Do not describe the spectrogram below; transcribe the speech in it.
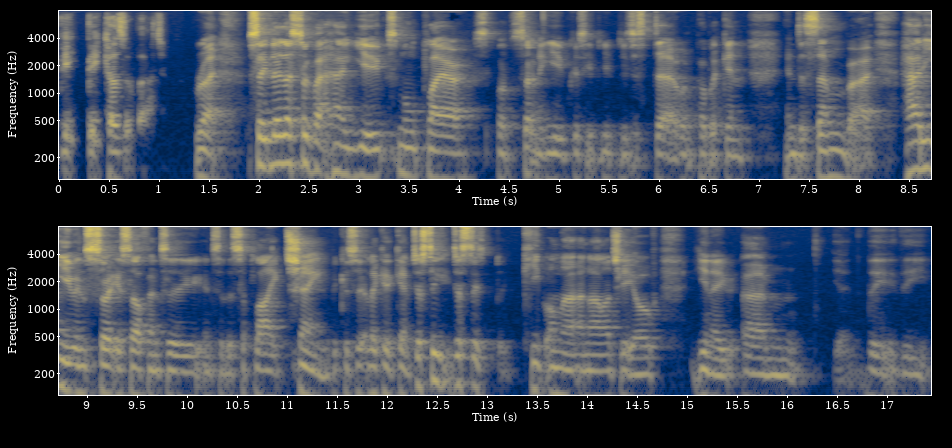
be, because of that. Right. So let's talk about how you, small player, well, certainly you, because you, you just uh, went public in, in December. How do you insert yourself into into the supply chain? Because, like again, just to just to keep on that analogy of you know um, the the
